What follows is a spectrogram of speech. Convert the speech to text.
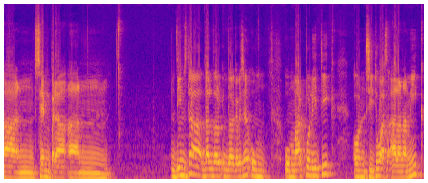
en, sempre en, dins de, de, de, del que ve sent un, un marc polític on situes a l'enemic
